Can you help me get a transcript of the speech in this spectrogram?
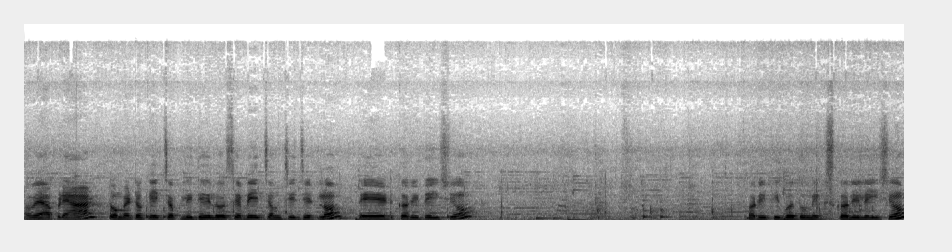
હવે આપણે આ ટોમેટો કેચઅપ લીધેલો છે, બે ચમચી જેટલો, તે એડ કરી દઈશું. ફરીથી બધું મિક્સ કરી લઈશું.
